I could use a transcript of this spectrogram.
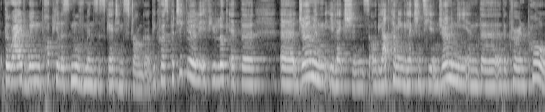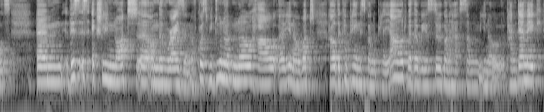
the right wing populist movements is getting stronger. Because particularly if you look at the uh, German elections or the upcoming elections here in Germany and the, the current polls, um, this is actually not uh, on the horizon. Of course, we do not know how uh, you know what how the campaign is going to play out. Whether we are still going to have some you know pandemic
